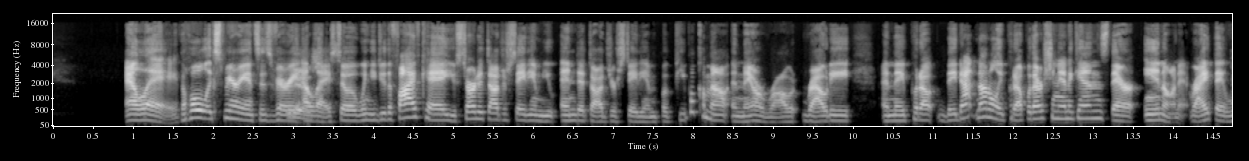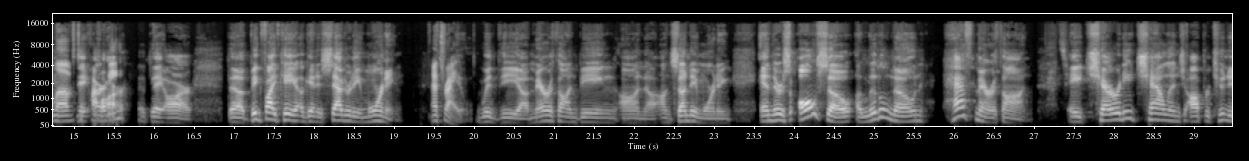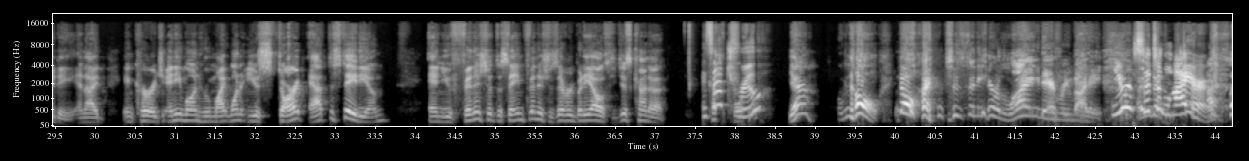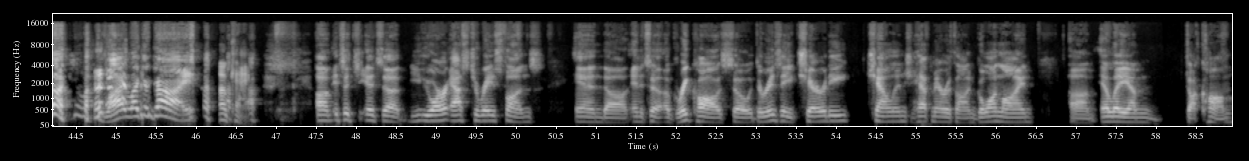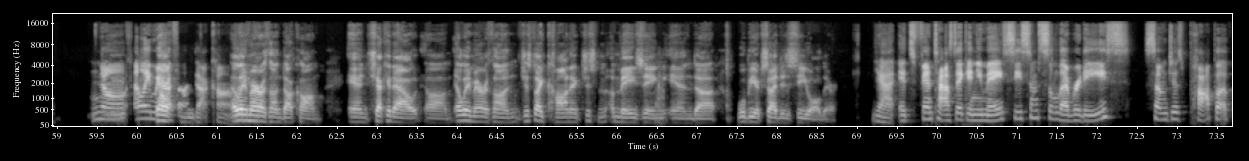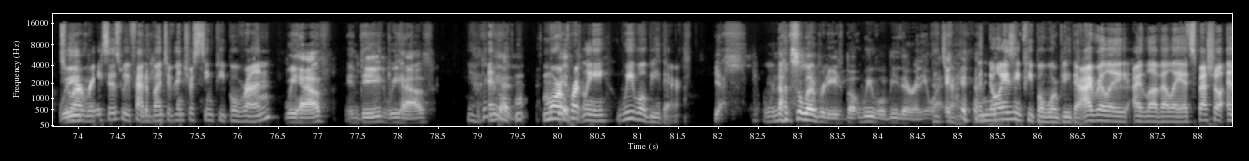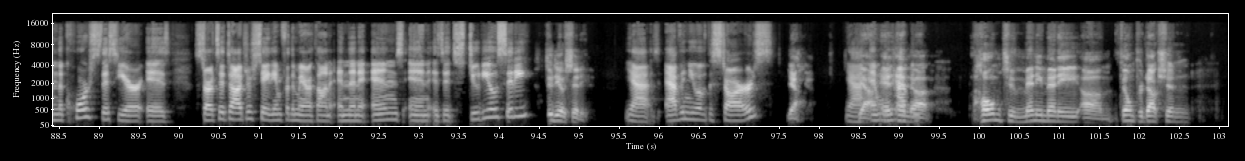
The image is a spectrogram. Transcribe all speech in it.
LA. The whole experience is very is. LA. So when you do the 5K, you start at Dodger Stadium, you end at Dodger Stadium, but people come out and they are rowdy and they put up they not not only put up with our shenanigans, they're in on it, right? They love to They party. are. They are. The Big 5K again is Saturday morning. That's right. with the uh, marathon being on uh, on Sunday morning, and there's also a little known half marathon, a charity challenge opportunity, and I'd encourage anyone who might want to. You start at the stadium, and you finish at the same finish as everybody else. You just kind of Is that true? yeah. No, no, I'm just sitting here lying to everybody. You're such a liar. Lie like a guy. Okay. Um, it's a it's a you are asked to raise funds, and uh, and it's a, a great cause. So there is a charity challenge half marathon. Go online, um, lam.com, No, lamarathon.com. lamarathon.com, and check it out. Um, LA Marathon, just iconic, just amazing, and uh, we'll be excited to see you all there. Yeah, it's fantastic. And you may see some celebrities, some just pop up to our races. We've had a bunch of interesting people run. We have indeed, we have. Yeah. And we had- more had- importantly, we will be there. Yes, we're not celebrities, but we will be there anyway. That's right. The noisy people will be there. I really, I love LA. It's special. And the course this year is starts at Dodger Stadium for the marathon and then it ends in, is it Studio City? Studio City. Yeah. Avenue of the Stars. Yeah. Yeah. yeah And and, have and, uh, home to many many um, film production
